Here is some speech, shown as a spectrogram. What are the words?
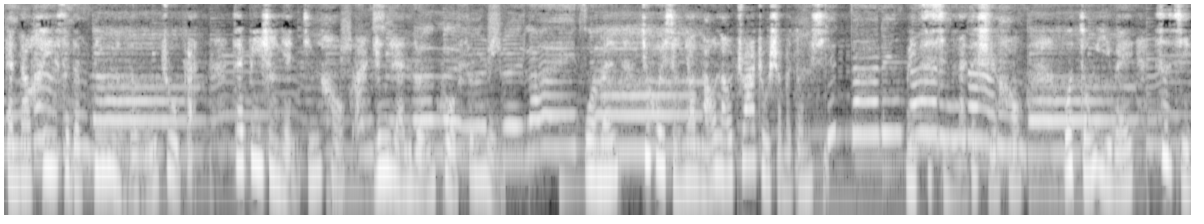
感到黑色的冰冷的无助感，在闭上眼睛后仍然轮廓分明，我们就会想要牢牢抓住什么东西。每次醒来的时候，我总以为自己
